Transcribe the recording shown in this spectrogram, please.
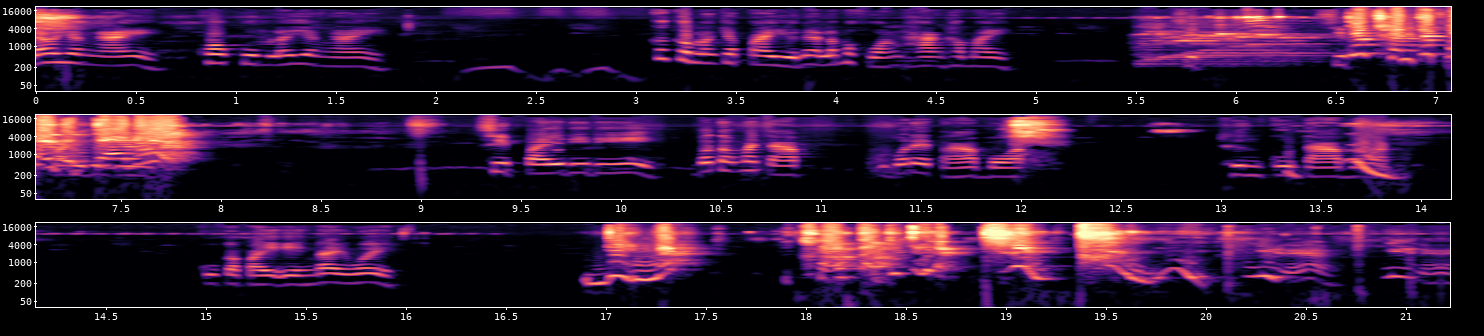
แล้วยังไง ควบคุมแล้วยังไง ก็กำลังจะไปอยู่เนี่ยแล้วมาขวางทางทำไมสิบสิบก็ฉันจะไปกับกาด้วยสิบไปดีๆบ่ต้องมาจับกูบ่ได้ตาบอด ถึงกูตาบอด กูก็ไปเองได้เว้ยดิ่งนะข นี่แน่นี่แน่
